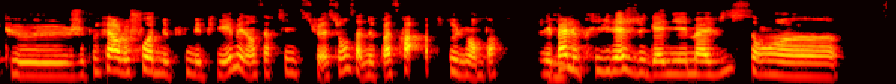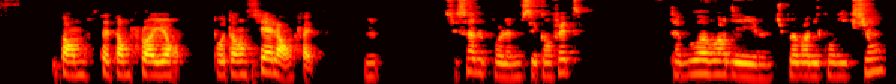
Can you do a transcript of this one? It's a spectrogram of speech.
que je peux faire le choix de ne plus m'épiler, mais dans certaines situations, ça ne passera absolument pas. Je n'ai mmh. pas le privilège de gagner ma vie sans, sans cet employeur potentiel en fait. Mmh. C'est ça le problème, c'est qu'en fait, as beau avoir des, tu peux avoir des convictions,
